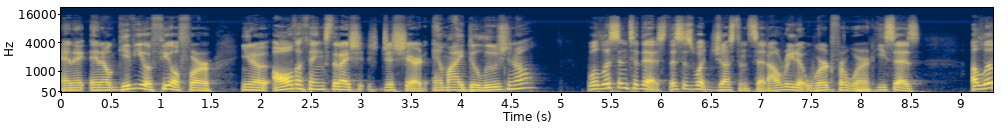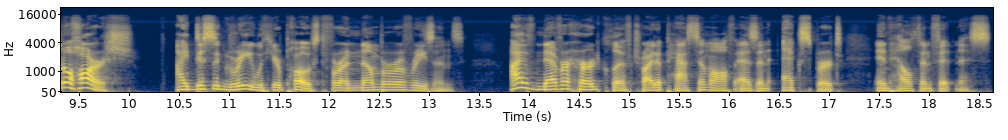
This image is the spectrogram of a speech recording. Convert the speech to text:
and it, and it'll give you a feel for you know all the things that I sh- just shared. Am I delusional? Well, listen to this. This is what Justin said. I'll read it word for word. He says, "A little harsh. I disagree with your post for a number of reasons. I've never heard Cliff try to pass him off as an expert in health and fitness."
